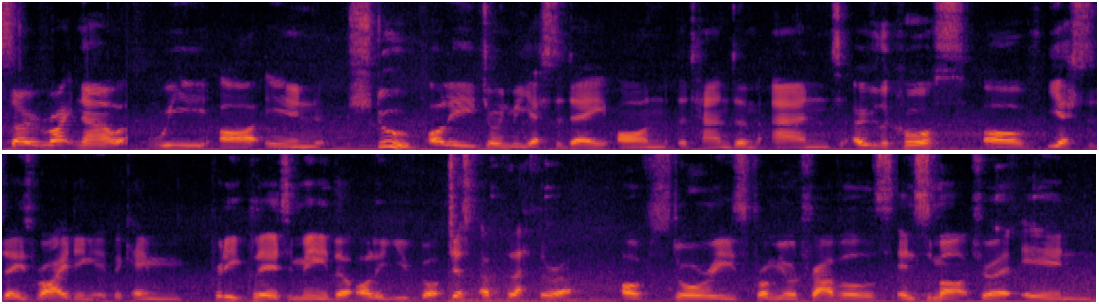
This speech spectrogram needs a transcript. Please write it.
So, right now we are in Stub. Ollie joined me yesterday on the tandem, and over the course of yesterday's riding, it became pretty clear to me that Ollie, you've got just a plethora of stories from your travels in Sumatra, in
